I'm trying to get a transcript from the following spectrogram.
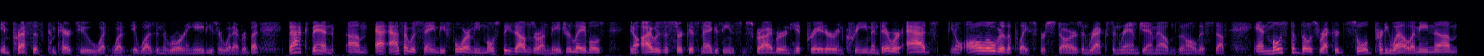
impressive compared to what what it was in the roaring 80s or whatever. But back then um a- as i was saying before i mean most of these albums are on major labels. You know i was a circus magazine subscriber and hit parader and cream and there were ads you know all over the place for stars and rex and ram jam albums and all this stuff. And most of those records sold pretty well. I mean um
